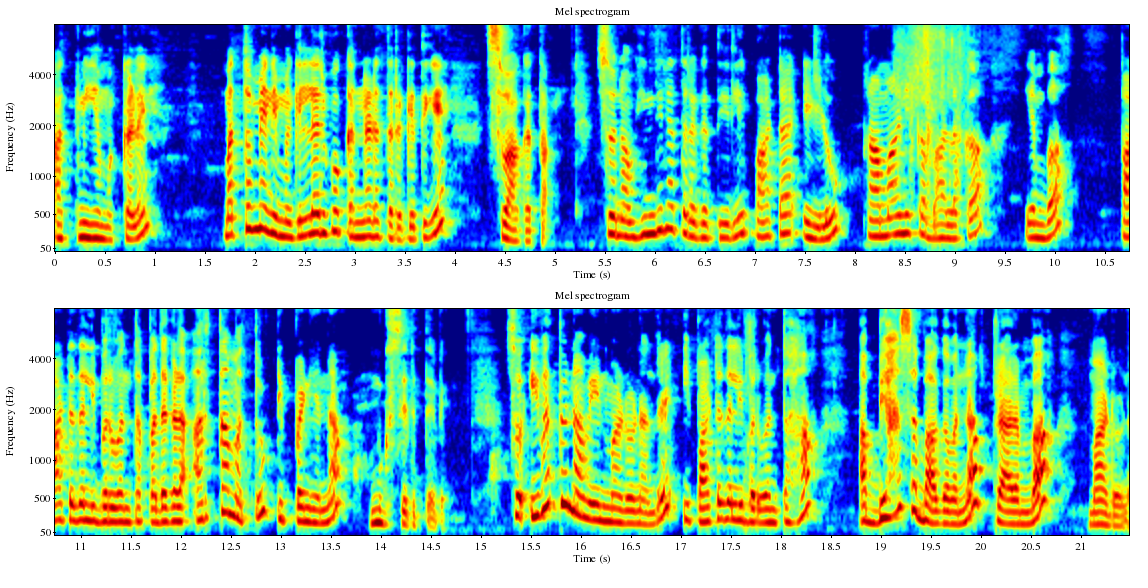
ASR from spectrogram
ಆತ್ಮೀಯ ಮಕ್ಕಳೇ, ಮತ್ತೊಮ್ಮೆ ನಿಮಗೆಲ್ಲರಿಗೂ ಕನ್ನಡ ತರಗತಿಗೆ ಸ್ವಾಗತ. ಸೊ, ನಾವು ಹಿಂದಿನ ತರಗತಿಯಲ್ಲಿ ಪಾಠ ಏಳು, ಪ್ರಾಮಾಣಿಕ ಬಾಲಕ ಎಂಬ ಪಾಠದಲ್ಲಿ ಬರುವಂಥ ಪದಗಳ ಅರ್ಥ ಮತ್ತು ಟಿಪ್ಪಣಿಯನ್ನು ಮುಗಿಸಿರುತ್ತೇವೆ. ಸೊ, ಇವತ್ತು ನಾವೇನು ಮಾಡೋಣ ಅಂದರೆ, ಈ ಪಾಠದಲ್ಲಿ ಬರುವಂತಹ ಅಭ್ಯಾಸ ಭಾಗವನ್ನು ಪ್ರಾರಂಭ ಮಾಡೋಣ.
